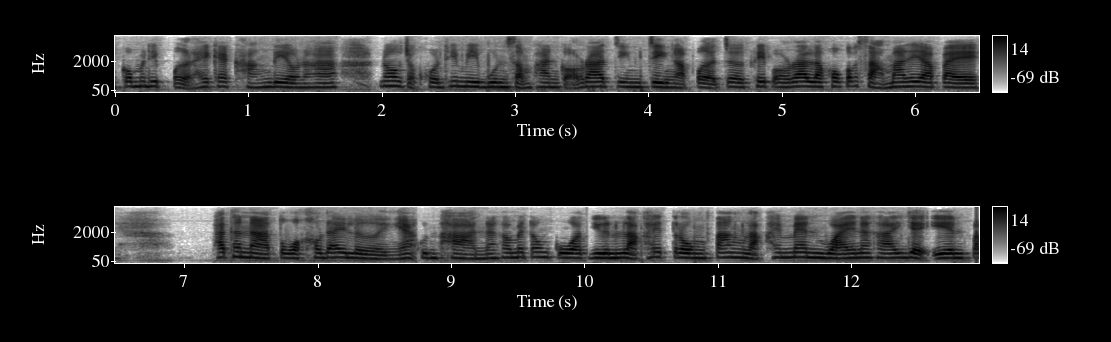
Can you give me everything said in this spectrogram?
รก็ไม่ได้เปิดให้แค่ครั้งเดียวนะคะ นอกจากคนที่มีบุญสัมพันธ์กับออร่าจริงๆอะเปิดเจอคลิปออร่าแล้วเขาก็สามารถที่จะไปพัฒนาตัวเขาได้เลยอย่างเงี้ยคุณผ่านนะคะไม่ต้องกลัวยืนหลักให้ตรงตั้งหลักให้แม่นไว้นะคะ อย่าเอ็นไป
